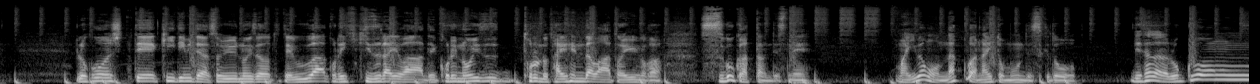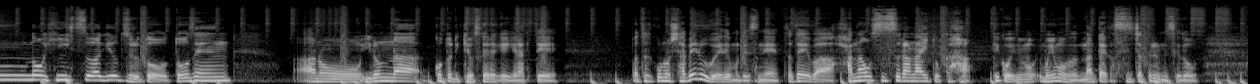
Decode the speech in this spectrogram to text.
録音して聞いてみたらそういうノイズが乗ってて、うわーこれ聞きづらいわで、これノイズ取るの大変だわーというのがすごくあったんですね。まあ今もなくはないと思うんですけど、で、ただ録音の品質を上げようとすると、当然、あの、いろんなことに気をつけなきゃいけなくて、またこの喋る上でもですね、例えば鼻をすすらないとか、結構今も何回かすすっちゃってるんですけど、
